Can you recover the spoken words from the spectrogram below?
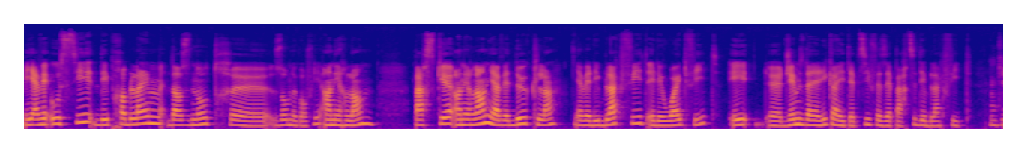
Mais il y avait aussi des problèmes dans une autre euh, zone de conflit, en Irlande, parce qu'en Irlande, il y avait deux clans. Il y avait les Blackfeet et les Whitefeet. Et euh, James Donnelly, quand il était petit, faisait partie des Blackfeet. Ok.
